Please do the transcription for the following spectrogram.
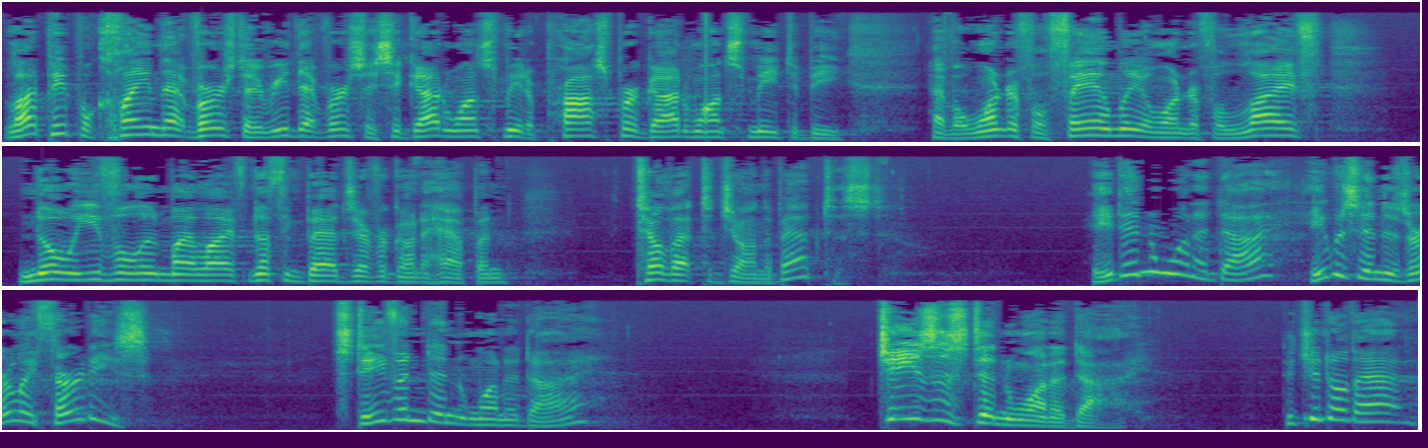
A lot of people claim that verse, they read that verse, they say, God wants me to prosper, God wants me to be have a wonderful family, a wonderful life, no evil in my life, nothing bad's ever going to happen. Tell that to John the Baptist. He didn't want to die. He was in his early 30s. Stephen didn't want to die. Jesus didn't want to die. Did you know that?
